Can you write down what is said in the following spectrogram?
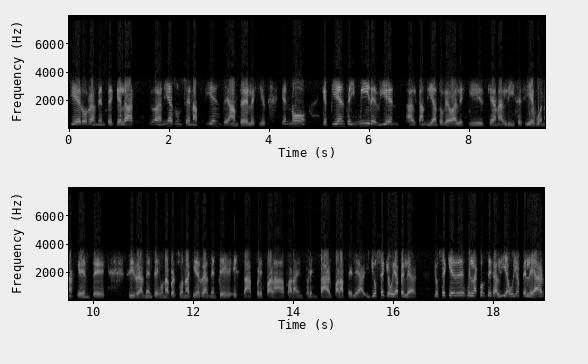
quiero realmente que la ciudadanía de Azucena piense antes de elegir, que no que piense y mire bien al candidato que va a elegir, que analice si es buena gente, si realmente es una persona que realmente está preparada para enfrentar, para pelear. Y yo sé que voy a pelear. Yo sé que desde la concejalía voy a pelear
